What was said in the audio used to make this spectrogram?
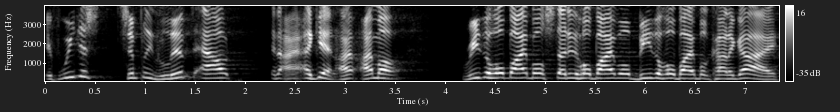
if we just simply lived out, and I, again, I, I'm a read the whole Bible, study the whole Bible, be the whole Bible kind of guy.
